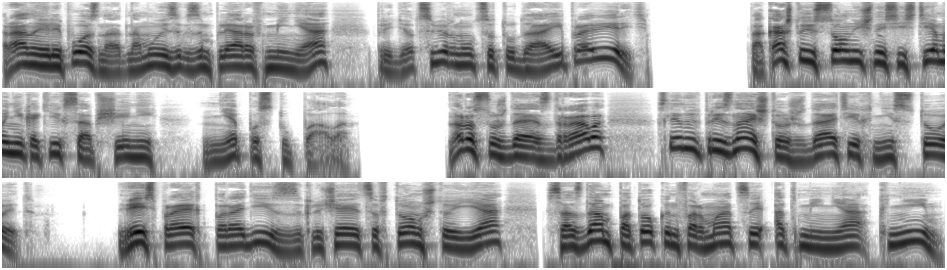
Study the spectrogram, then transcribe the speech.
Рано или поздно одному из экземпляров меня придется вернуться туда и проверить. Пока что из Солнечной системы никаких сообщений не поступало. Но, рассуждая здраво, следует признать, что ждать их не стоит. Весь проект «Парадиз» заключается в том, что я создам поток информации от меня к ним.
